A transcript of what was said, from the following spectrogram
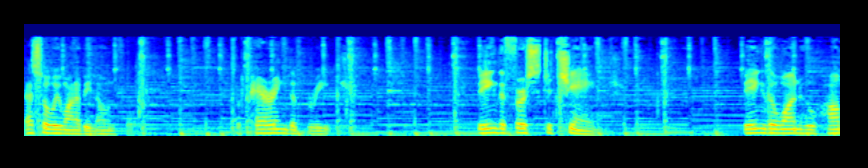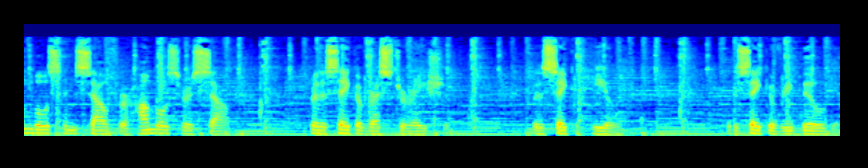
That's what we want to be known for. Repairing the breach, being the first to change, being the one who humbles himself or humbles herself for the sake of restoration, for the sake of healing, for the sake of rebuilding.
